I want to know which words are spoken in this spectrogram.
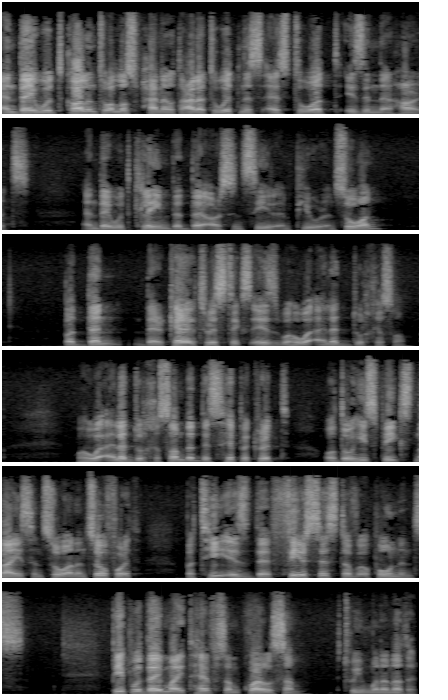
And they would call unto Allah subhanahu wa ta'ala to witness as to what is in their hearts. And they would claim that they are sincere and pure and so on. But then their characteristics is وَهُوَ أَلَدُّ الْخِصَامِ وَهُوَ أَلَدُّ الْخِصَامِ That this hypocrite, although he speaks nice and so on and so forth, but he is the fiercest of opponents. People, they might have some quarrelsome between one another.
